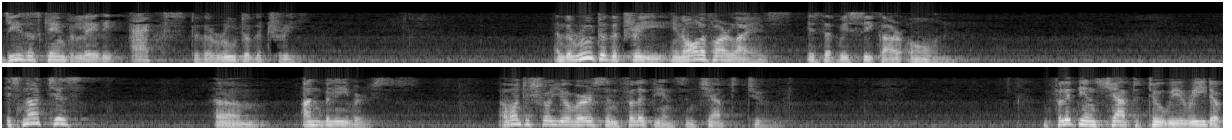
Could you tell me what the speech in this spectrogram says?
Jesus came to lay the axe to the root of the tree. And the root of the tree in all of our lives is that we seek our own. It's not just um, unbelievers. I want to show you a verse in Philippians in chapter 2. In Philippians chapter 2, we read of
